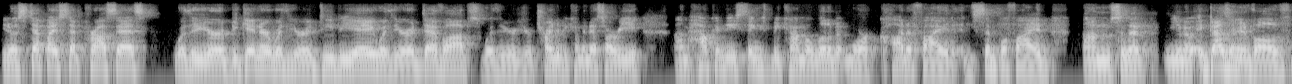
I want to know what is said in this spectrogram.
you know, step-by-step process, whether you're a beginner, whether you're a DBA, whether you're a DevOps, whether you're, you're trying to become an SRE, um, how can these things become a little bit more codified and simplified um, so that you know it doesn't involve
